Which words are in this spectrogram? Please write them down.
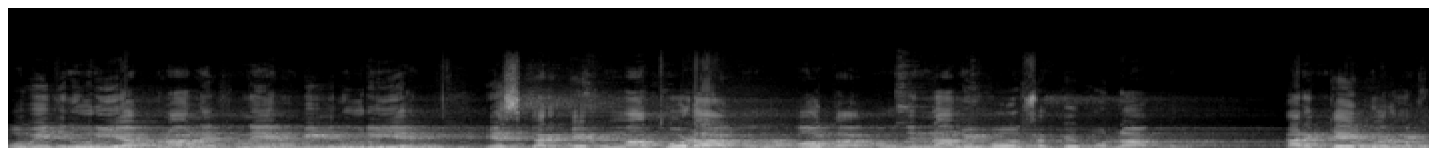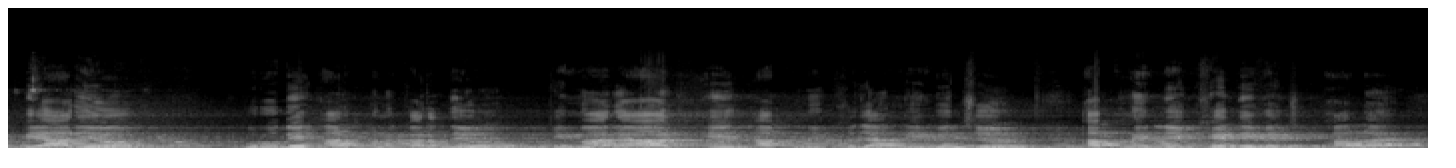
ਉਹ ਵੀ ਜ਼ਰੂਰੀ ਹੈ, ਆਪਣਾ ਨਿਤਨੇਮ ਵੀ ਜ਼ਰੂਰੀ ਹੈ। ਇਸ ਕਰਕੇ ਮਾ ਥੋੜਾ ਕਰੋ, ਬਹੁਤਾ ਕਰੋ, ਜਿੰਨਾ ਵੀ ਹੋ ਸਕੇ ਉਹਨਾਂ ਕਰੋ। ਕਰਕੇ ਗੁਰਮੁਖ ਪਿਆਰਿਓ, ਗੁਰੂ ਦੇ ਅਰਪਣ ਕਰ ਦਿਓ ਕਿ ਮਹਾਰਾਜ ਇਹ ਆਪਣੇ ਖਜ਼ਾਨੇ ਵਿੱਚ, ਆਪਣੇ ਲੇਖੇ ਦੇ ਵਿੱਚ ਫਲ ਹੈ।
